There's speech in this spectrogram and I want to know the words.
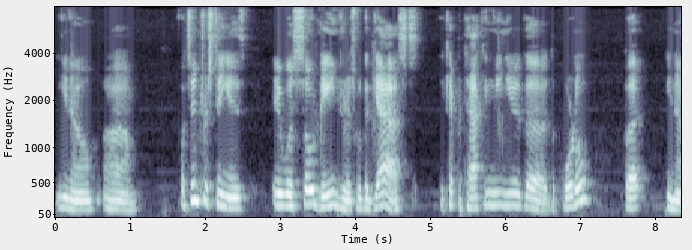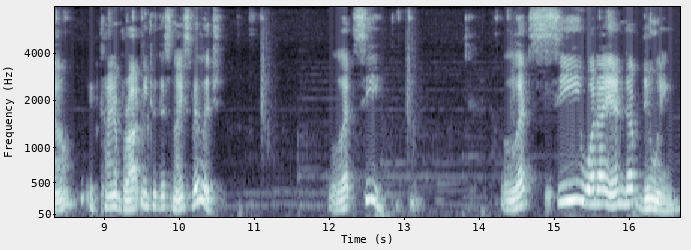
you know, um, what's interesting is it was so dangerous with the ghasts. They kept attacking me near the, the portal, but, you know, it kind of brought me to this nice village. Let's see. Let's see what I end up doing.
